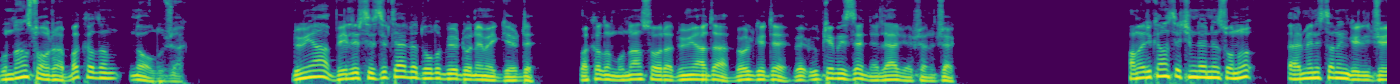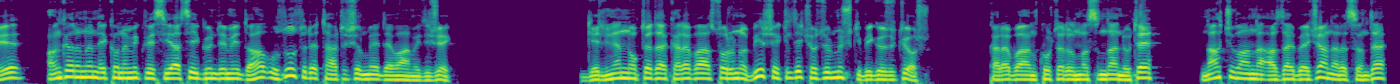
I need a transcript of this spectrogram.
Bundan sonra bakalım ne olacak? Dünya belirsizliklerle dolu bir döneme girdi. Bakalım bundan sonra dünyada, bölgede ve ülkemizde neler yaşanacak? Amerikan seçimlerinin sonu, Ermenistan'ın geleceği, Ankara'nın ekonomik ve siyasi gündemi daha uzun süre tartışılmaya devam edecek. Gelinen noktada Karabağ sorunu bir şekilde çözülmüş gibi gözüküyor. Karabağ'ın kurtarılmasından öte, Nahçıvan'la Azerbaycan arasında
